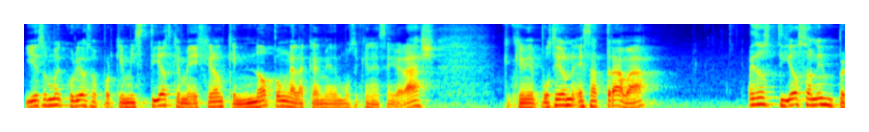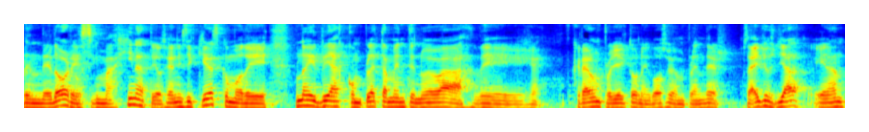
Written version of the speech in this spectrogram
Y eso es muy curioso porque mis tíos que me dijeron que no ponga la academia de música en ese garage, que, me pusieron esa traba, esos tíos son emprendedores, imagínate, o sea, ni siquiera es como de una idea completamente nueva de crear un proyecto o negocio, emprender. O sea, ellos ya eran,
